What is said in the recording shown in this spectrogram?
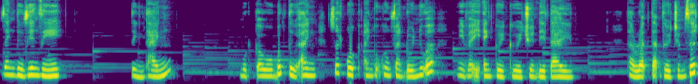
Danh từ riêng gì? Tình thánh. Một câu bức từ anh, suốt cuộc anh cũng không phản đối nữa, vì vậy anh cười cười chuyển đề tài. Thảo luận tạm thời chấm dứt,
